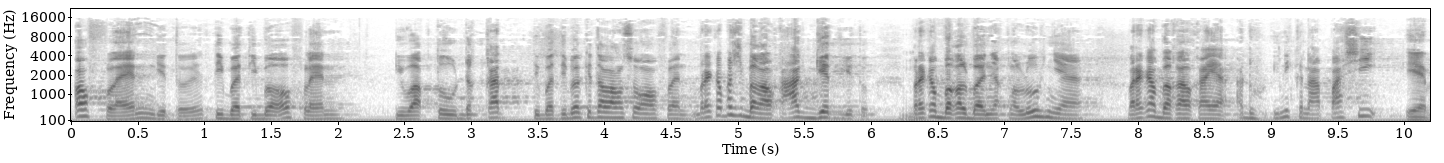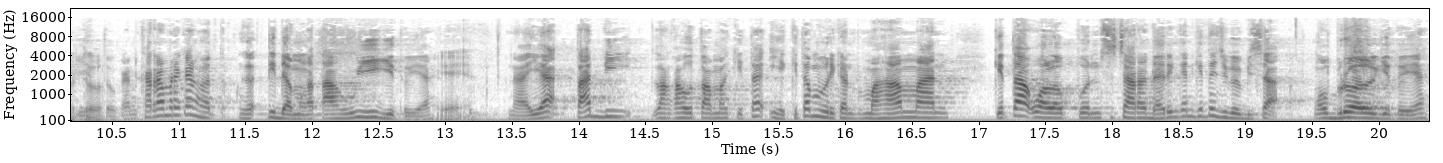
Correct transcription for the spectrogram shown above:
offline gitu ya, tiba-tiba offline di waktu dekat tiba-tiba kita langsung offline. Mereka pasti bakal kaget gitu. Mereka bakal banyak ngeluhnya. Mereka bakal kayak aduh ini kenapa sih? Iya, betul. Gitu kan. Karena mereka nggak tidak mengetahui gitu ya. Iya. Nah ya tadi langkah utama kita ya kita memberikan pemahaman. Kita walaupun secara daring kan kita juga bisa ngobrol gitu ya.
